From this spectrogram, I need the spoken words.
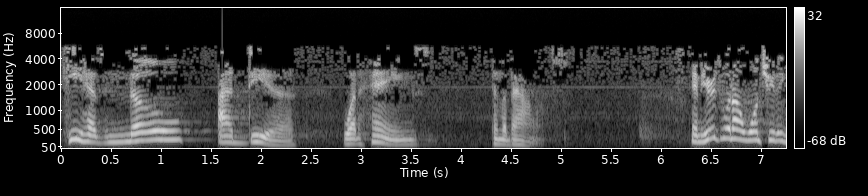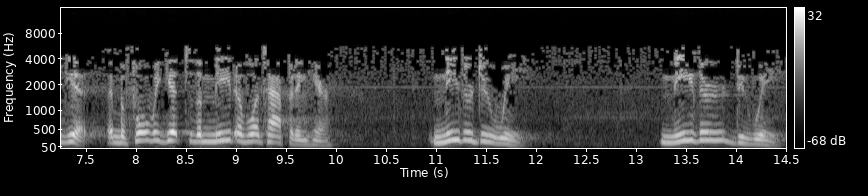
He has no idea what hangs in the balance. And here's what I want you to get, and before we get to the meat of what's happening here. Neither do we. Neither do we.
